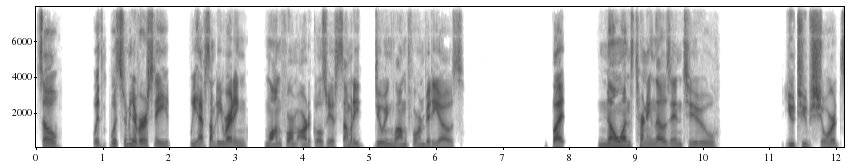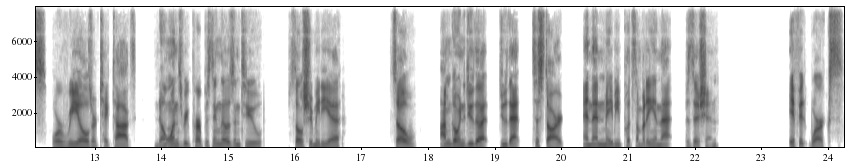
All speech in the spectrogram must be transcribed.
So, with with Swim University, we have somebody writing long form articles. We have somebody doing long form videos. But no one's turning those into YouTube shorts or reels or TikToks. No one's repurposing those into social media. So I'm going to do that, do that to start, and then maybe put somebody in that position. If it works,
